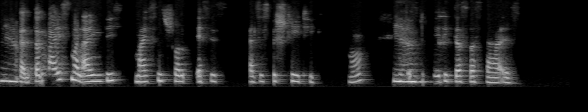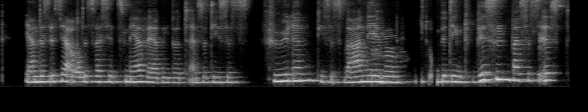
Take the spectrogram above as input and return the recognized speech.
Ja. Dann, dann weiß man eigentlich meistens schon, es ist, also es bestätigt. Ne? Ja. Es bestätigt das, was da ist. Ja, und das ist ja auch das, was jetzt mehr werden wird. Also dieses Fühlen, dieses Wahrnehmen, Mhm. nicht unbedingt wissen, was es ist,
